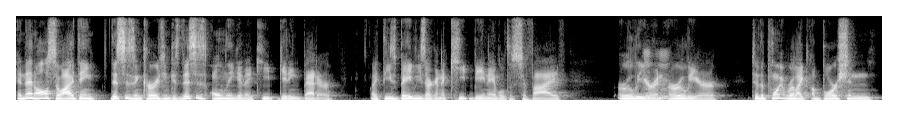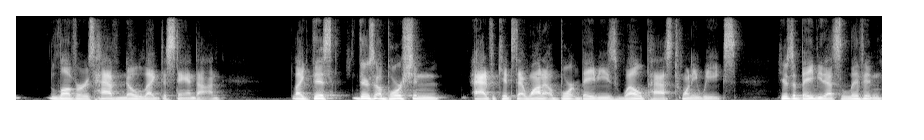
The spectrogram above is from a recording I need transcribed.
and then also, I think this is encouraging because this is only going to keep getting better. Like these babies are going to keep being able to survive earlier mm-hmm. and earlier to the point where like abortion lovers have no leg to stand on. Like this, there's abortion advocates that want to abort babies well past 20 weeks. Here's a baby that's living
